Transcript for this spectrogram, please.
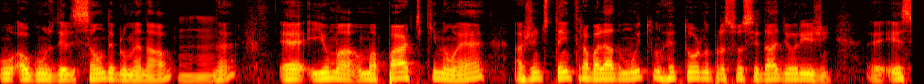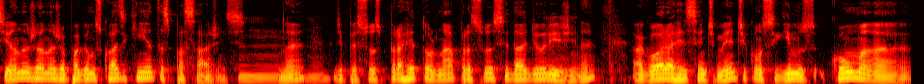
um- alguns deles são de Blumenau, Uhum. né? É, e uma, uma parte que não é, a gente tem trabalhado muito no retorno para a sua cidade de origem. É, Esse ano já nós já pagamos quase 500 passagens Uhum. né, de pessoas para retornar para sua cidade de origem. Né? Agora, recentemente, conseguimos com uma...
